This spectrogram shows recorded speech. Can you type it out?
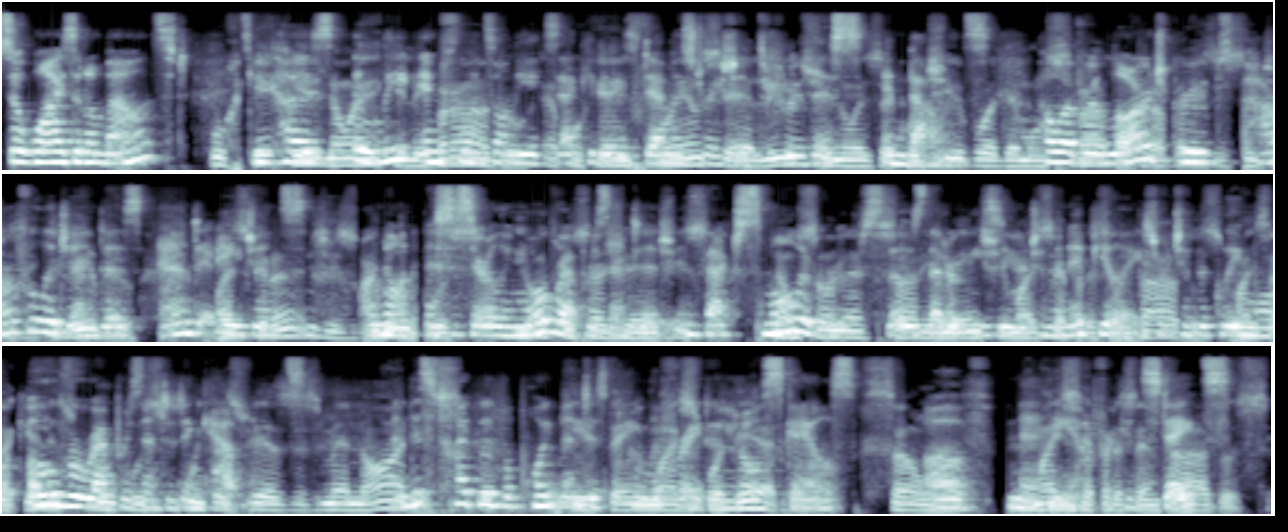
So why is it unbalanced? It's que, que because elite influence on the executive is demonstrated through this imbalance. However, large groups, powerful agendas, and agents are not necessarily more represented. In fact, smaller groups, those that are easier to manipulate, are typically more overrepresented in muitas cabinets. And this type of appointment is proliferated at all scales of many African states.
